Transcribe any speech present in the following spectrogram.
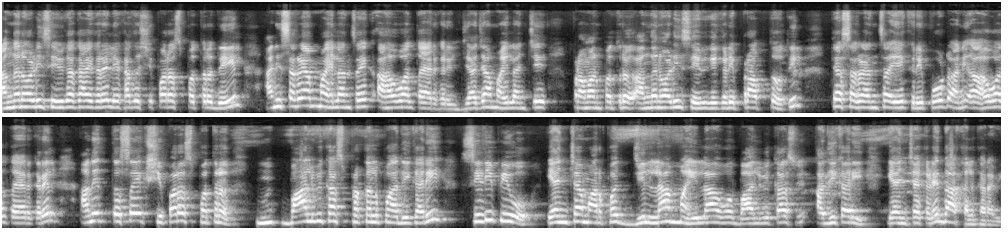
अंगणवाडी सेविका काय करेल? एखादं शिफारस पत्र देईल आणि सगळ्या महिलांचा एक अहवाल तयार करेल. ज्या ज्या महिलांचे प्रमाणपत्र अंगणवाडी सेविकेकडे प्राप्त होतील त्या सगळ्यांचा एक रिपोर्ट आणि अहवाल तयार करेल. आणि तसं एक शिफारस पत्र बालविकास प्रकल्प अधिकारी सीडीपीओ यांच्या मार्फत जिल्हा महिला व बालविकास अधिकारी यांच्याकडे दाखल करावी.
